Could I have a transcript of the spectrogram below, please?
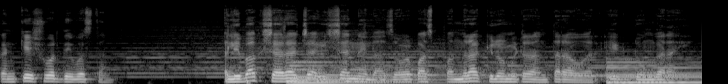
कणकेश्वर देवस्थान. अलिबाग शहराच्या ईशान्येला जवळपास पंधरा किलोमीटर अंतरावर एक डोंगर आहे.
